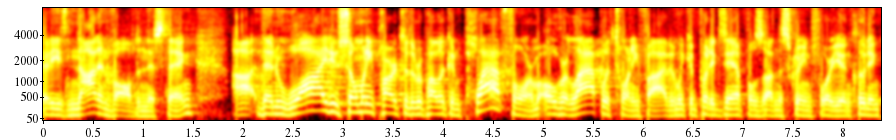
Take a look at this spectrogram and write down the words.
that he's not involved in this thing, uh, then why do so many parts of the Republican platform overlap with 25? And we can put examples on the screen for you, including,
